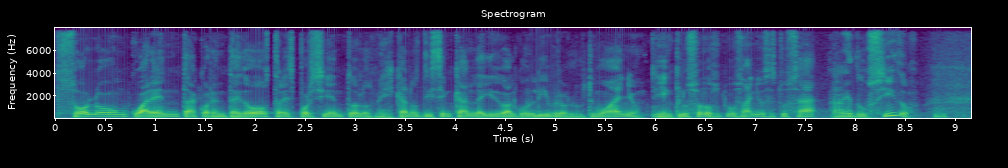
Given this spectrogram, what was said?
solo un 40, 42, 3% de los mexicanos dicen que han leído algún libro el último año, e incluso en los últimos años esto se ha reducido. Mm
